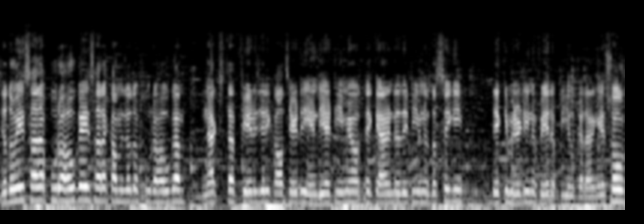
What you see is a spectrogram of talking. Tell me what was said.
ਜਦੋਂ ਇਹ ਸਾਰਾ ਪੂਰਾ ਹੋਊਗਾ, ਇਹ ਸਾਰਾ ਕੰਮ ਜਦੋਂ ਪੂਰਾ ਹੋਊਗਾ ਨੈਕਸਟ ਸਟੈਪ ਫਿਰ ਜਿਹੜੀ ਖਾਲਸਾ ਦੀ ਇੰਡੀਆ ਟੀਮ ਹੈ ਉੱਥੇ ਕੈਨੇਡਾ ਦੀ ਟੀਮ ਨੂੰ ਦੱਸੇਗੀ ਤੇ ਕਮਿਊਨਿਟੀ ਨੂੰ ਫਿਰ ਅਪੀਲ ਕਰਾਂਗੇ। ਸੋ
